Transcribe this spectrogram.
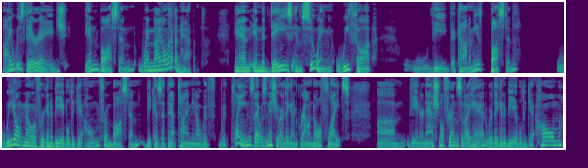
I was their age in Boston when 9 11 happened. And in the days ensuing, we thought the economy is busted. We don't know if we're going to be able to get home from Boston because at that time, you know, with with planes, that was an issue. Are they going to ground all flights? Um, the international friends that I had, were they going to be able to get home?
